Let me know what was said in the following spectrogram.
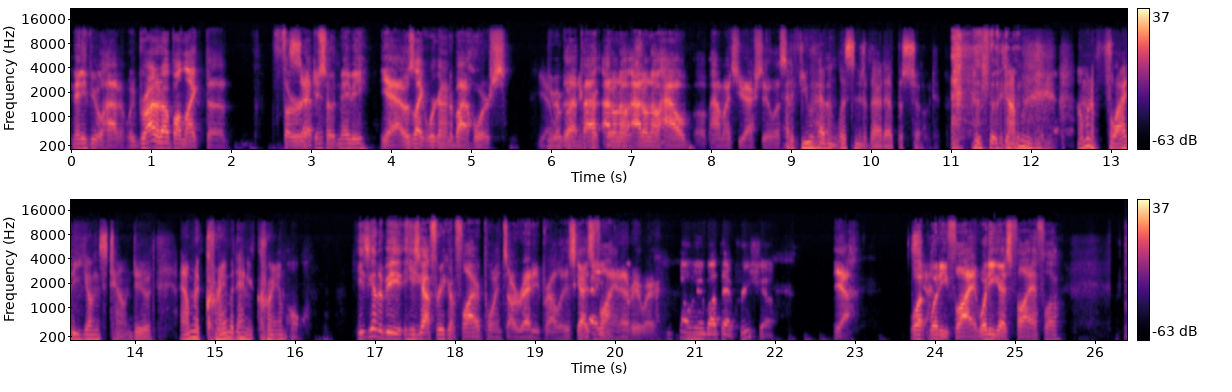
many people haven't. We brought it up on like the third Second? episode, maybe. Yeah, it was like we're going to buy a horse. Yeah, you remember that, Pat? I don't know. I don't know how how much you actually listen. And if you haven't listened to that episode, I'm gonna, I'm gonna fly to Youngstown, dude, and I'm gonna cram it down your cram hole. he's going to be. He's got frequent flyer points already. Probably this guy's Yeah, he- flying everywhere. Tell me about that pre-show. Yeah. What Yeah. What do you fly? What do you guys fly at, Flo?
